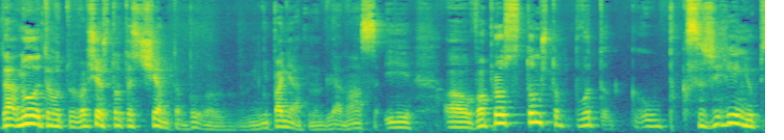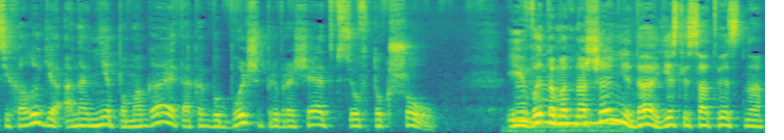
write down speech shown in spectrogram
Да, ну это вот вообще что-то с чем-то было непонятно для нас. И э, вопрос в том, что вот, к сожалению, психология, она не помогает, а как бы больше превращает все в ток-шоу. И mm-hmm. в этом отношении, да, если, соответственно,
